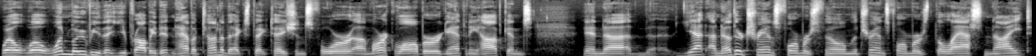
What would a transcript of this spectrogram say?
Well, well, one movie that you probably didn't have a ton of expectations for, uh, Mark Wahlberg, Anthony Hopkins, and uh, yet another Transformers film, The Transformers: The Last Knight,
